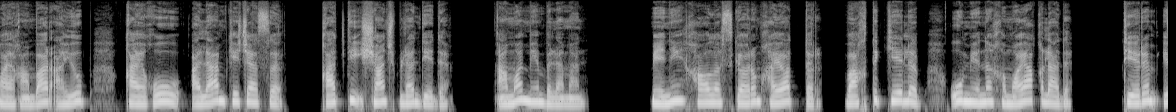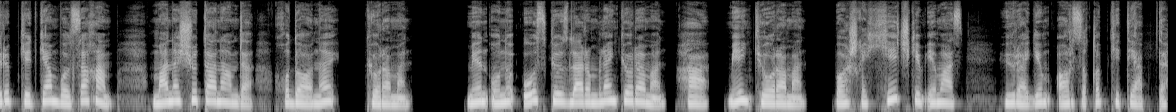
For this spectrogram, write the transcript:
payg'ambar ayub qayg'u alam kechasi qat'iy ishonch bilan dedi. Ammo men bilaman. Mening xaloskorim hayotdir. Vaqti kelib u meni himoya qiladi. Terim irib ketgan bo'lsa ham mana shu tanamda xudoni ko'raman. Men uni o'z ko'zlarim bilan ko'raman. Ha men ko'raman. Boshqa hech kim emas. Yuragim orziqib ketyapti.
